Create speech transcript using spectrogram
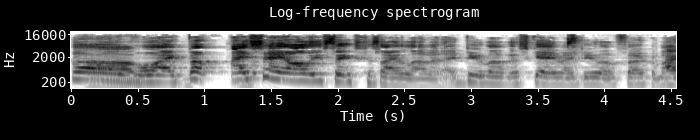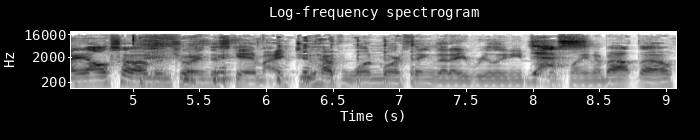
Oh Um, boy! But I say all these things because I love it. I do love this game. I do love Pokemon. I also am enjoying this game. I do have one more thing that I really need to Yes. complain about, though.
